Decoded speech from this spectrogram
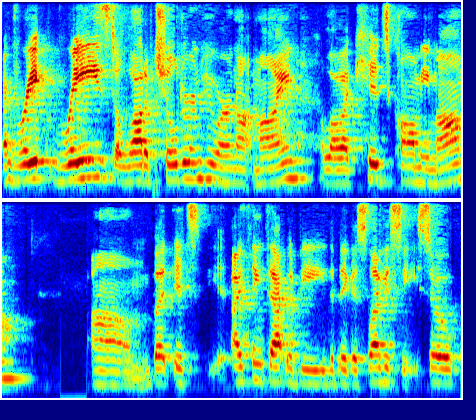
I've ra- raised a lot of children who are not mine. A lot of kids call me mom. Um, but it's, I think that would be the biggest legacy. So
